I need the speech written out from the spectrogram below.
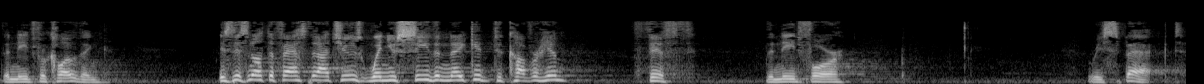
the need for clothing. Is this not the fast that I choose? When you see the naked to cover him? Fifth, the need for respect.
